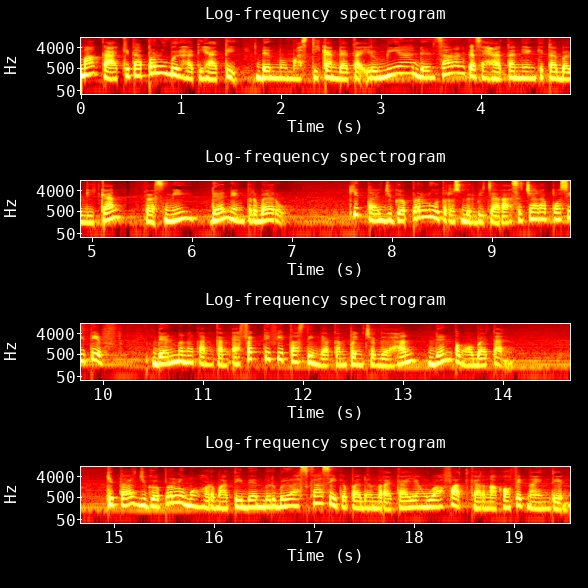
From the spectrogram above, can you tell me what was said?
maka kita perlu berhati-hati dan memastikan data ilmiah dan saran kesehatan yang kita bagikan resmi dan yang terbaru. Kita juga perlu terus berbicara secara positif dan menekankan efektivitas tindakan pencegahan dan pengobatan. Kita juga perlu menghormati dan berbelas kasih kepada mereka yang wafat karena COVID-19.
